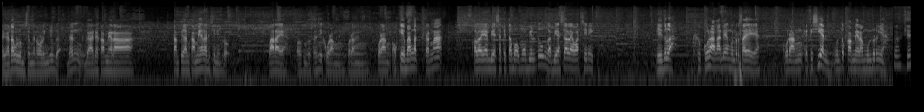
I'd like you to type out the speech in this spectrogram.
ternyata belum bisa mirroring juga dan nggak ada kamera tampilan kamera di sini bro parah ya kalau menurut saya sih kurang kurang kurang oke okay banget karena kalau yang biasa kita bawa mobil tuh nggak biasa lewat sini ya itulah kekurangannya menurut saya ya kurang efisien untuk kamera mundurnya oke okay.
